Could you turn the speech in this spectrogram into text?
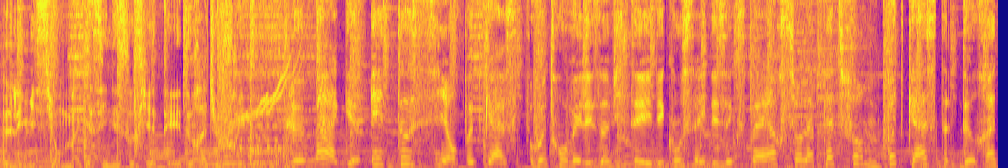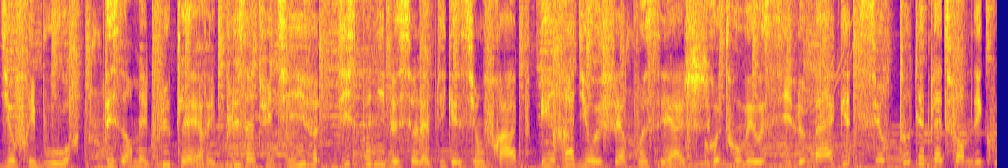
l'émission Magazine et Société de Radio Fribourg. Le MAG est aussi en podcast. Retrouvez les invités et les conseils des sur la plateforme podcast de Radio Fribourg. Désormais plus claire et plus intuitive, disponible sur l'application Frappe et radiofr.ch. Retrouvez aussi le MAG sur toutes les plateformes d'écoute.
